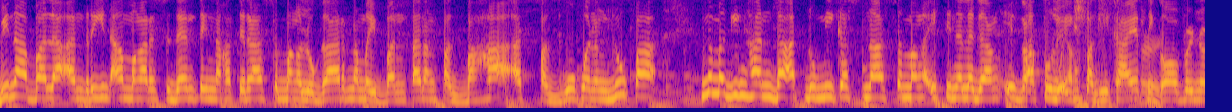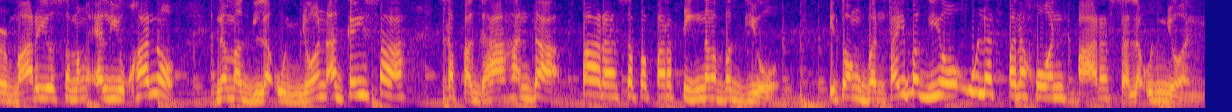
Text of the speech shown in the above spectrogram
Binabalaan rin ang mga residenteng nakatira sa mga lugar na may banta ng pagbaha at pagbuko ng lupa na maging handa at lumikas na sa mga itinalagang evacuation. ang paghikayat ni Governor Mario sa mga Eleucano na maglaunyon agkaysa sa paghahanda para sa paparating ng bagyo. Ito ang Bantay Bagyo, ulat panahon para sa La Union.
